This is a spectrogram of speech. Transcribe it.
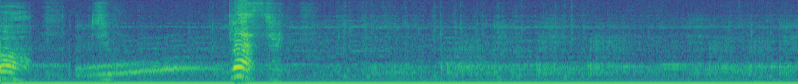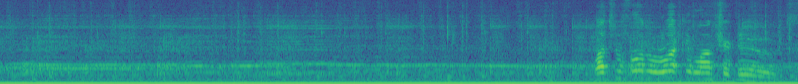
Oh, you bastard! What's all the rocket launcher dudes?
